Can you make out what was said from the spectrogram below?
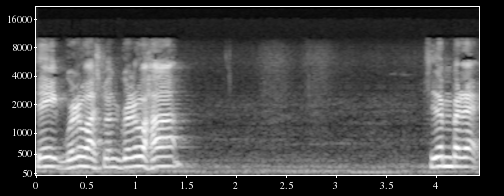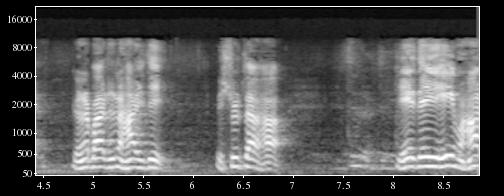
ते गुरवः अस्मद्गुरवः चिदम्बरगणपाठिनः इति विश्रुताः एतैः महान्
